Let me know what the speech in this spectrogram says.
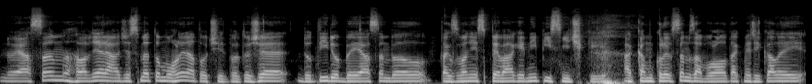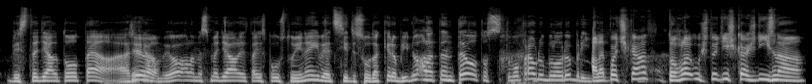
No já jsem hlavně rád, že jsme to mohli natočit, protože do té doby já jsem byl takzvaný zpěvák jedné písničky a kamkoliv jsem zavolal, tak mi říkali, vy jste dělal toho Tea. A já říkám, jo. jo, ale my jsme dělali tady spoustu jiných věcí, ty jsou taky dobrý. No ale ten Teo, to, to opravdu bylo dobrý. Ale počkat, tohle už totiž každý zná.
